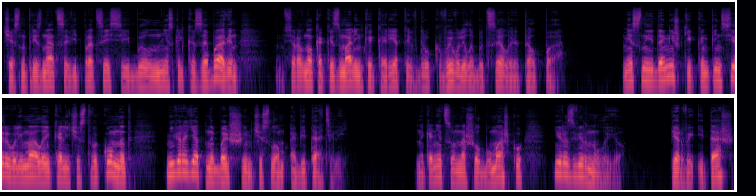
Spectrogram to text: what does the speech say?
Честно признаться, вид процессии был несколько забавен, все равно как из маленькой кареты вдруг вывалила бы целая толпа. Местные домишки компенсировали малое количество комнат невероятно большим числом обитателей. Наконец он нашел бумажку и развернул ее. Первый этаж,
